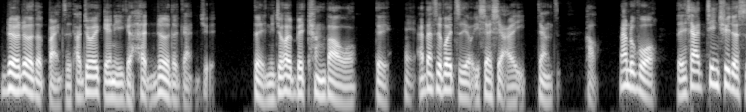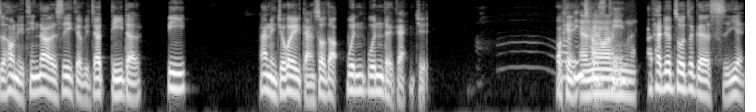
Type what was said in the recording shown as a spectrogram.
热热的板子，它就会给你一个很热的感觉，对你就会被烫到哦。对，哎啊，但是会只有一下下而已，这样子。好，那如果等一下进去的时候，你听到的是一个比较低的 B，，那你就会感受到温温的感觉。OK，那他就做这个实验，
